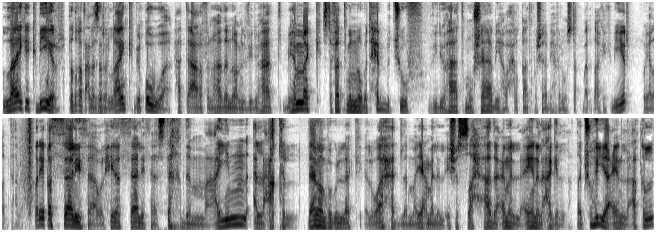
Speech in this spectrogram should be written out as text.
like كبير تضغط على زر ال like بقوة حتى أعرف أنه هذا النوع من الفيديوهات بهمك استفدت منه بتحب تشوف فيديوهات مشابهة وحلقات مشابهة في المستقبل. like كبير ويلا نتابع. الطريقة الثالثة والحيلة الثالثة استخدم عين العقل. دائما بقول لك الواحد لما يعمل الإشي الصح هذا عمل عين العقل. طيب شو هي عين العقل؟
